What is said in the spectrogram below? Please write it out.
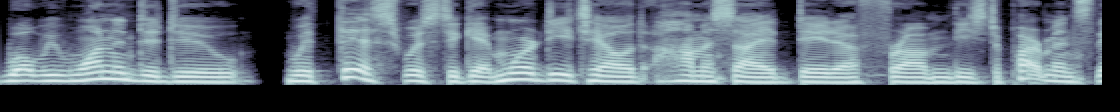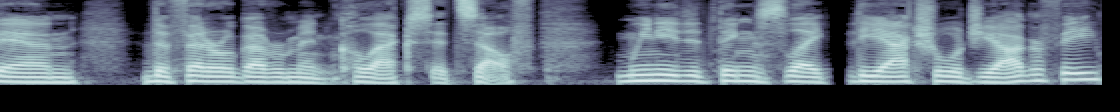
What we wanted to do with this was to get more detailed homicide data from these departments than the federal government collects itself. We needed things like the actual geography.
